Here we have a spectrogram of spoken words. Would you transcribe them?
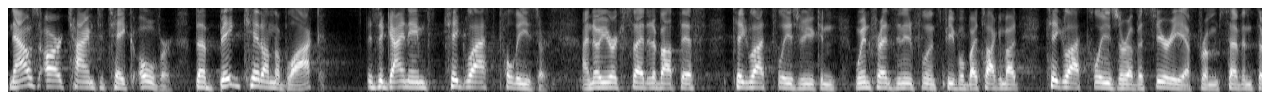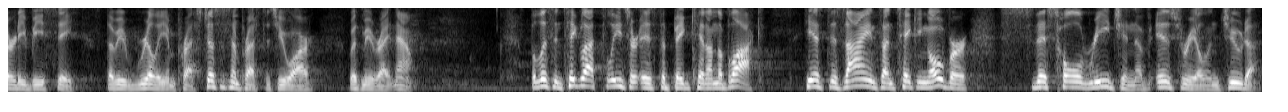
now's our time to take over. The big kid on the block is a guy named Tiglath-Pileser. I know you're excited about this. Tiglath-Pileser, you can win friends and influence people by talking about Tiglath-Pileser of Assyria from 730 BC. They'll be really impressed, just as impressed as you are with me right now. But listen, Tiglath-Pileser is the big kid on the block. He has designs on taking over this whole region of Israel and Judah.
